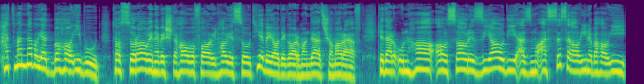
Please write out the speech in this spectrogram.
حتما نباید بهایی بود تا سراغ نوشته ها و فایل های صوتی به یادگار مانده از شما رفت که در اونها آثار زیادی از مؤسس آین بهایی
